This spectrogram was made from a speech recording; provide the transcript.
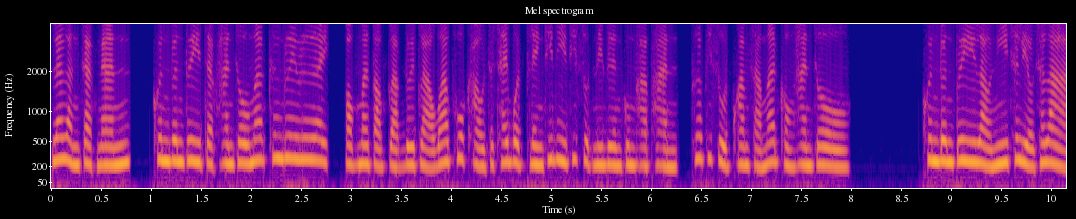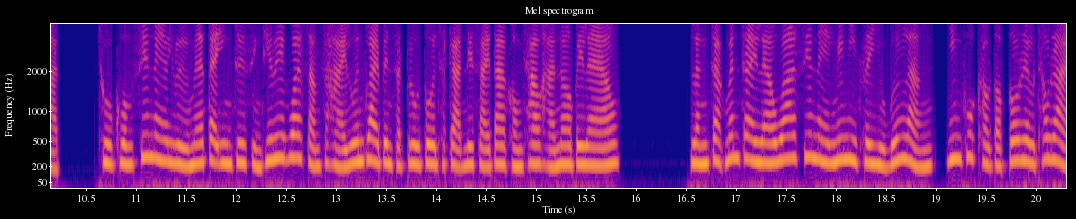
และหลังจากนั้น คนดนตรีจากฮันโจมากขึ้นเรื่อยๆ ออกมาตอบกลับโดยกล่าวว่าพวกเขาจะใช้บทเพลงที่ดีที่สุดในเดือนกุมภาพันธ์เพื่อพิสูจน์ความสามารถของฮันโจ คนดนตรีเหล่านี้เฉลียวฉลาด ถูกควงเสี้ยนในหรือแม้แต่อิงจือสิ่งที่เรียกว่าสามสหายล้วนกลายเป็นศัตรูตัวฉกาจในสายตาของชาวหานอไปแล้ว หลังจากมั่นใจแล้วว่าเซี่ยนเองไม่มีใครอยู่เบื้องหลัง ยิ่งพวกเขาตอบโต้เร็วเท่าไหร่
